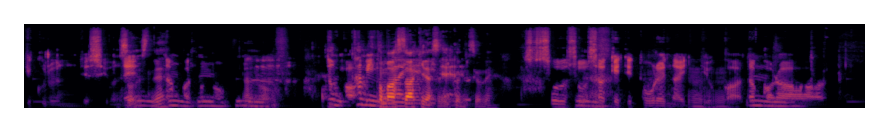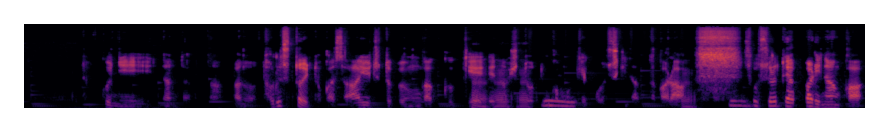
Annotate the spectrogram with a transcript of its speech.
てくるんですよね。そうですね。なんかその、うんあのなんか神のトマス・アキナスに行くんですよね。そうそう、うん。避けて通れないっていうか、うんだから、うん特に、なんだろうな、あの、トルストイとかさ、ああいうちょっと文学系での人とかも結構好きだったから、そうするとやっぱりなんか、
